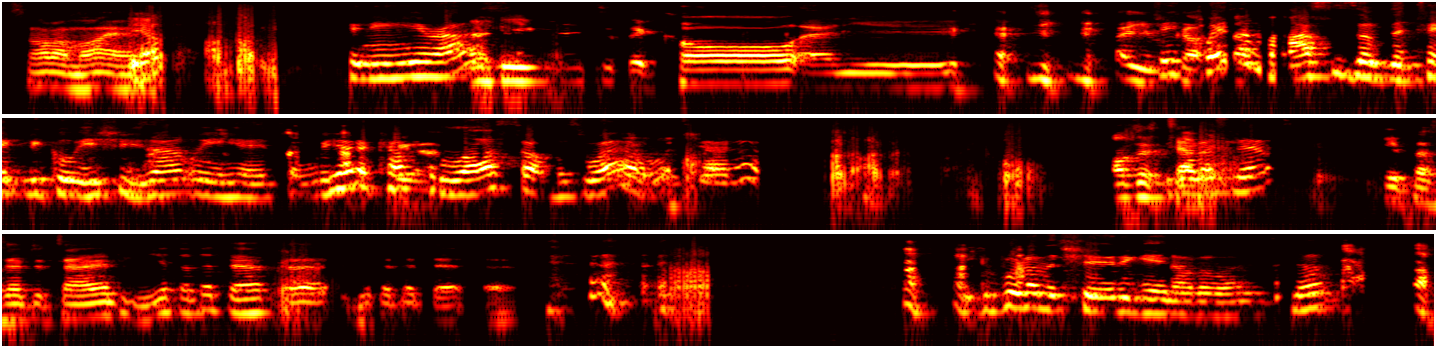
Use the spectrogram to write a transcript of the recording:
It's not on my end. Yep. Can you hear us? And you answered the call, and you, you you've Gee, got we're the masters of the technical issues, aren't we, Anton? We had a couple last time as well. What's going on? I'll just You tell us now? keep us entertained. Yeah, You can put on the shirt again, otherwise. No.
